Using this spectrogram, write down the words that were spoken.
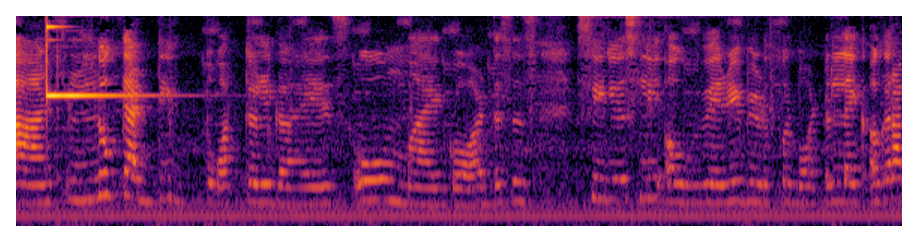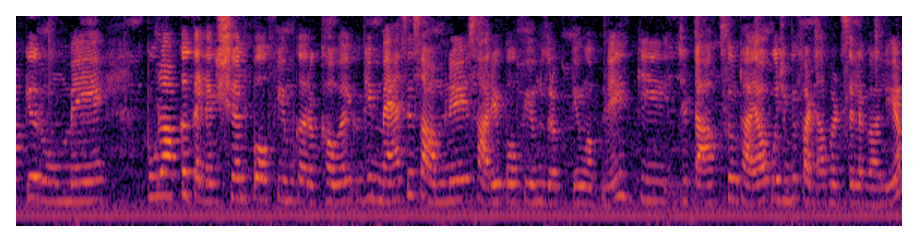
And look at the bottle guys. Oh my god, this is seriously a very beautiful bottle like अगर आपके रूम में पूरा आपका कलेक्शन परफ्यूम का रखा हुआ है, क्योंकि मैं से सामने सारे परफ्यूम्स रखती हूँ अपने, कि झटाक से उठाया कुछ भी फटाफट से लगा लिया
